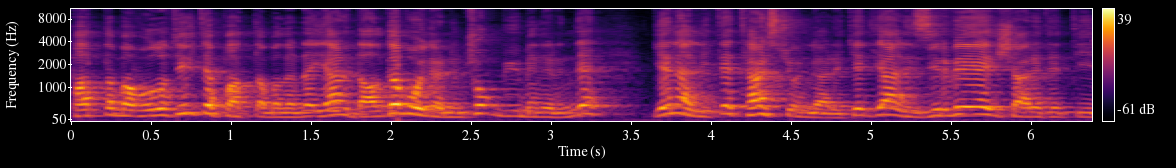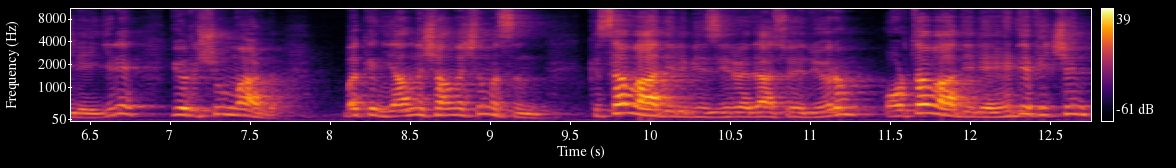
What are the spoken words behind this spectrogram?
patlama, volatilite patlamalarında yani dalga boylarının çok büyümelerinde genellikle ters yönlü hareket yani zirveye işaret ettiği ile ilgili görüşüm vardı. Bakın yanlış anlaşılmasın. Kısa vadeli bir zirveden söylüyorum. Orta vadeli hedef için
